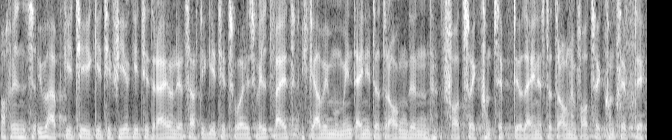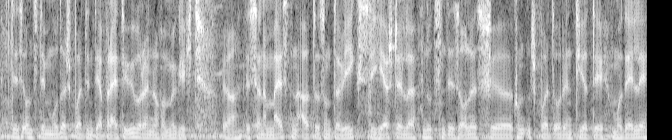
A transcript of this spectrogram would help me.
Auch wenn es überhaupt GT, GT4, GT3 und jetzt auch die GT2 ist weltweit, ich glaube im Moment eine der tragenden Fahrzeugkonzepte oder eines der tragenden Fahrzeugkonzepte, das uns den Motorsport in der Breite überall noch ermöglicht. Ja, es sind am meisten Autos unterwegs. Die Hersteller nutzen das alles für kundensportorientierte Modelle.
